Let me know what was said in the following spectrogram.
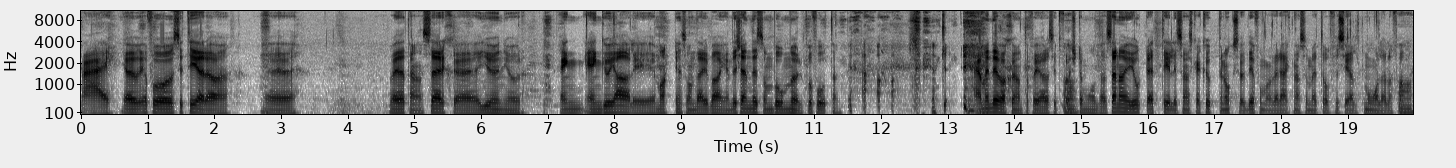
Nej, jag, jag får citera... Eh, vad heter han? Serge Junior. En, Martinsson där i Bayern. Det kändes som bomull på foten. okay. Nej, men det var skönt att få göra sitt första ja. mål där. Sen har jag gjort ett till i Svenska Cupen också. Det får man väl räkna som ett officiellt mål i alla fall. Ja.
